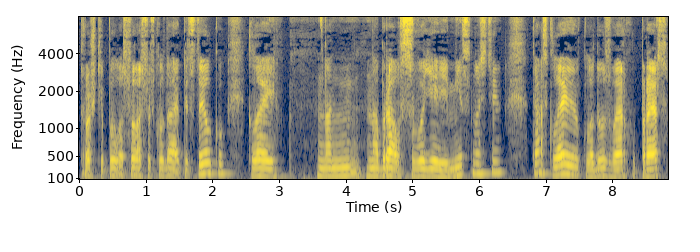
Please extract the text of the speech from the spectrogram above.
трошки пилососу складаю підстилку, клей набрав своєї міцності та склею кладу зверху прес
